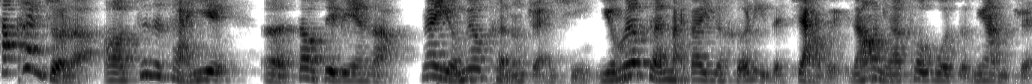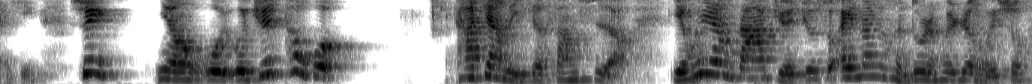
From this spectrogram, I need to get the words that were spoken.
他看准了哦，这个产业呃到这边了，那有没有可能转型？有没有可能买到一个合理的价位？然后你要透过怎么样的转型？所以，你我我觉得透过他这样的一个方式啊，也会让大家觉得，就是说，哎，那有很多人会认为说，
